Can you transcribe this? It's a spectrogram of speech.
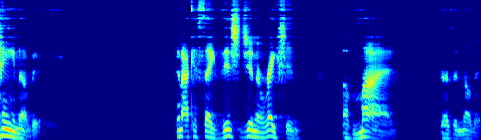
pain of it. And I can say this generation of mine doesn't know that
